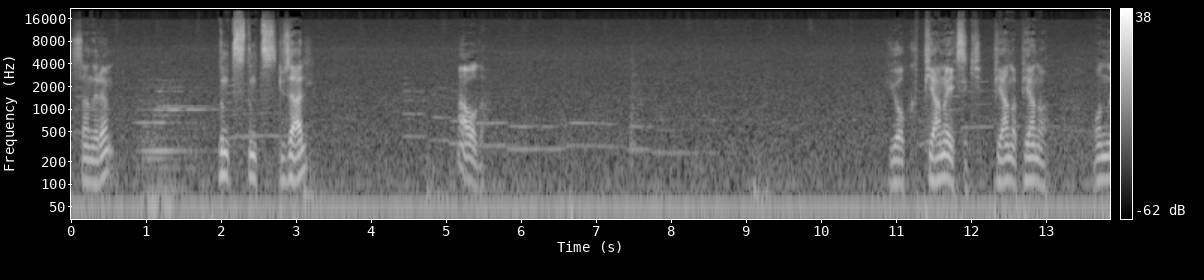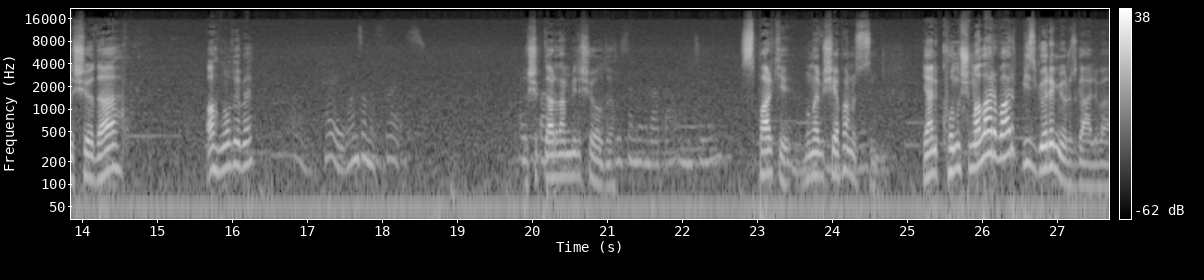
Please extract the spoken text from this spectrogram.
Sanırım dımtıs dımtıs güzel. Ha oldu. Yok piyano eksik. Piyano piyano. Onun ışığı da... Ah ne oluyor be? Hey, one's on the fritz. Işıklardan biri şey oldu. Sparky buna bir şey yapar mısın? Yani konuşmalar var biz göremiyoruz galiba.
